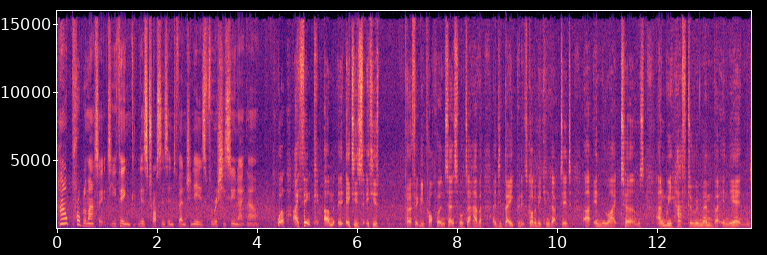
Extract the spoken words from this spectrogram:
How problematic do you think Liz Truss's intervention is for Rishi Sunak now? Well, I think um, it, it is it is perfectly proper and sensible to have a, a debate, but it's got to be conducted uh, in the right terms. And we have to remember in the end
